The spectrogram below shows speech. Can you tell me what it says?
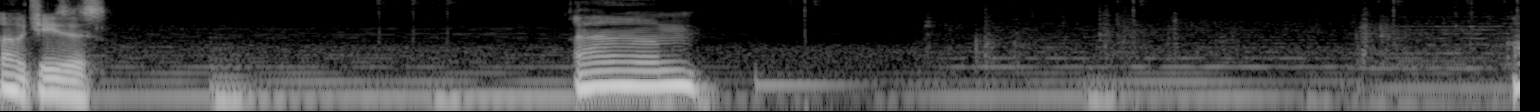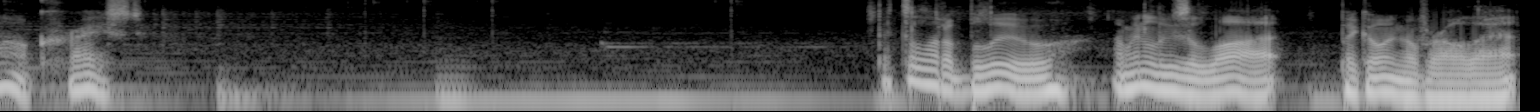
Oh, Jesus. Um. Oh, Christ. That's a lot of blue. I'm going to lose a lot by going over all that.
